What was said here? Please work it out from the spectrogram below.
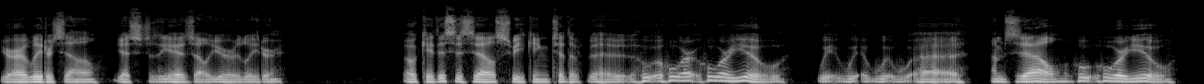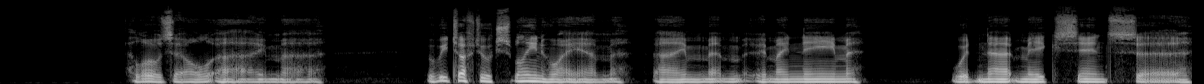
You're our leader, Zell. Yes, yes, Zell, you're a leader. Okay, this is Zell speaking to the. Uh, who who are who are you? We we, we uh I'm Zell. Who who are you? Hello, Zell. I'm. Uh, it would be tough to explain who I am. I'm. Um, my name would not make sense. Uh,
